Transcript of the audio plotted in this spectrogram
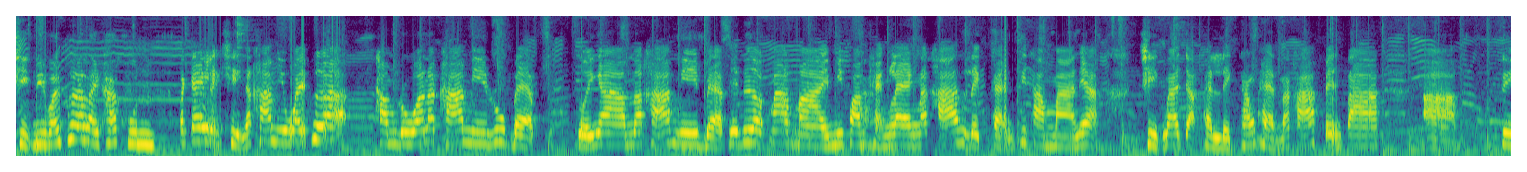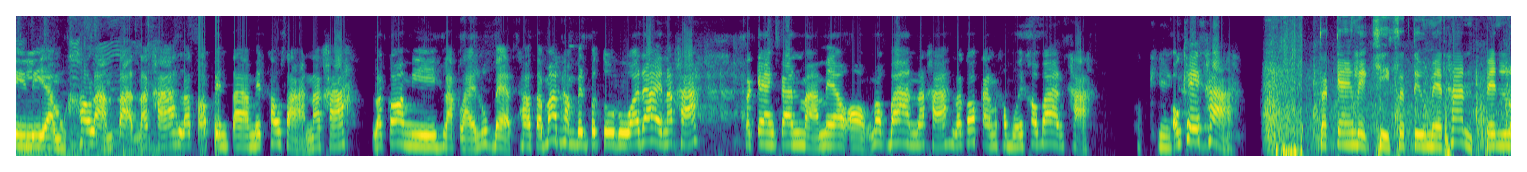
ฉีกมีไว้เพื่ออะไรคะคุณ ตะแกรงเหล็กฉีกนะคะ มีไว้เพื่อทำรั้วนะคะ มีรูปแบบสวยงามนะคะ มีแบบให้เลือกมากมาย มีความแข็งแรงนะคะ เหล็กแผ่นที่ทำมาเนี่ยฉีกมาจากแผ่นเหล็กทั้งแผ่นนะคะ เป็นตาอ่าสี่เหลี่ยมข้าวหลามตัดนะคะ แล้วก็เป็นตาเม็ดข้าวสารนะคะ แล้วก็มีหลากหลายรูปแบบสามารถทำเป็นประตูรั้วได้นะคะตะแกรงกันหมาแมวออกนอกบ้านนะคะ แล้วก็กันขโมยเข้าบ้านค่ะ โอเคโอเคค่ะ ตะแกรงเหล็กฉีกสตีลเมทัลเป็นโล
